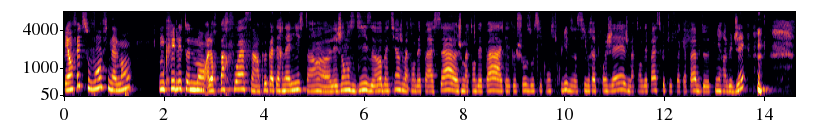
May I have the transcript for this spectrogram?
Et en fait, souvent, finalement, on crée de l'étonnement. Alors parfois, c'est un peu paternaliste. Hein. Les gens se disent oh bah tiens, je m'attendais pas à ça, je m'attendais pas à quelque chose aussi construit, dans un si vrai projet, je m'attendais pas à ce que tu sois capable de tenir un budget.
